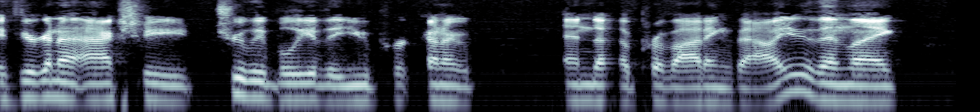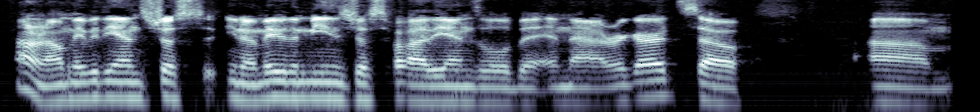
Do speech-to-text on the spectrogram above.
If you're going to actually truly believe that you're going to end up providing value, then like I don't know, maybe the ends just you know maybe the means justify the ends a little bit in that regard. So, um,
